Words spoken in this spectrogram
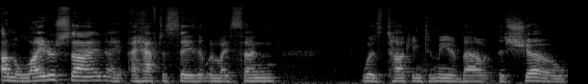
on the lighter side, I, I have to say that when my son was talking to me about the show,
